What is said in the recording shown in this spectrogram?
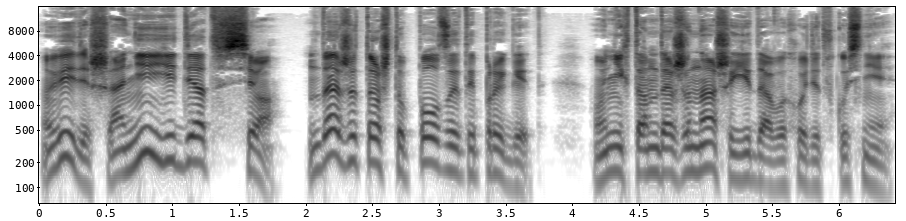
Видишь, они едят все, даже то, что ползает и прыгает. У них там даже наша еда выходит вкуснее.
